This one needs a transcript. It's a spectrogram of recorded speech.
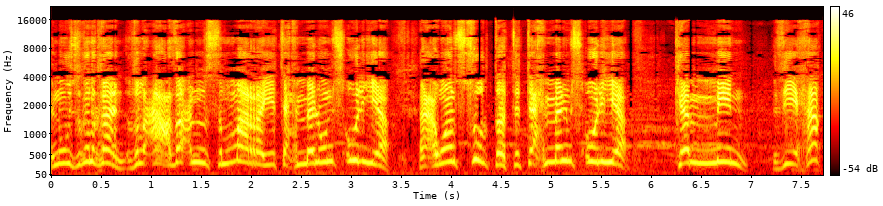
نوزغنغان ذو الأعضاء السمارة يتحملون المسؤولية. أعوان السلطة تتحمل المسؤولية. كم من ذي حق؟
